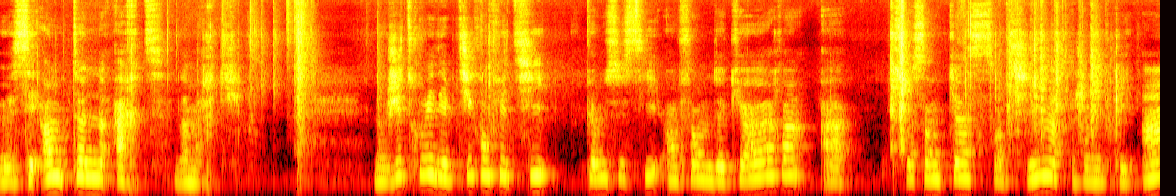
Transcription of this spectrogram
Euh, c'est Hampton Art, la marque. Donc, j'ai trouvé des petits confettis comme ceci en forme de cœur à 75 centimes. J'en ai pris un.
